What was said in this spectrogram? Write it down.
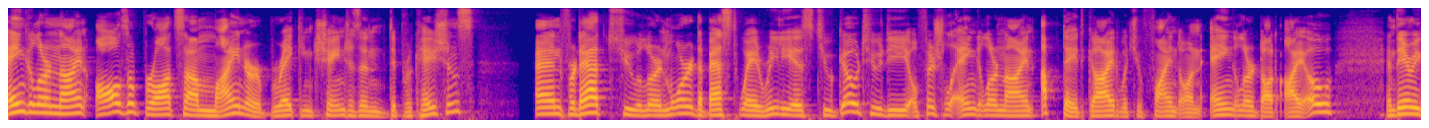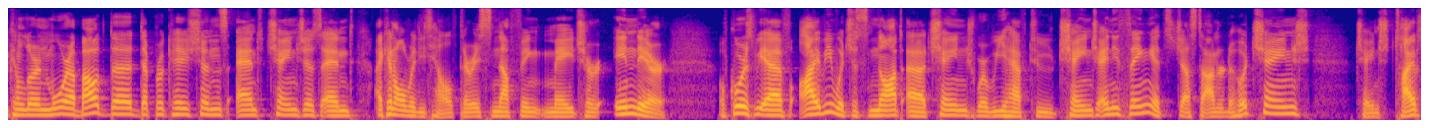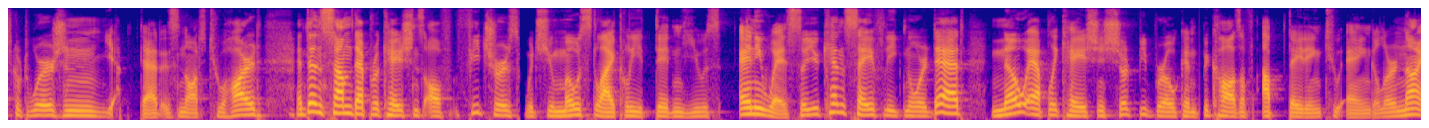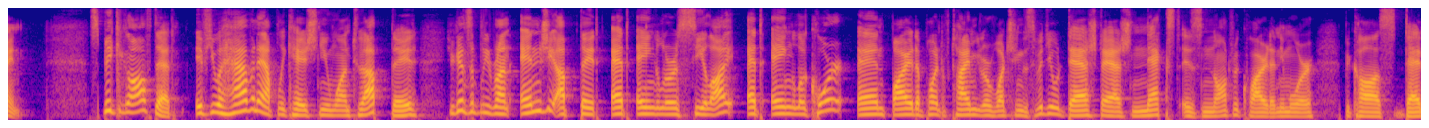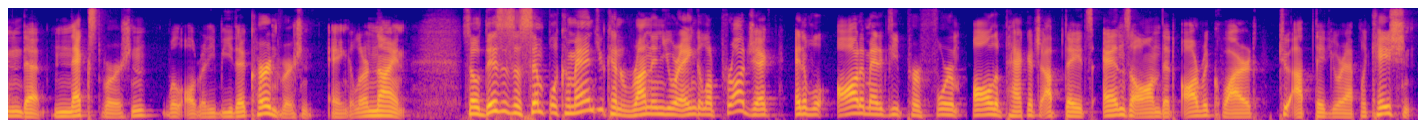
Angular 9 also brought some minor breaking changes and deprecations. And for that, to learn more, the best way really is to go to the official Angular 9 update guide, which you find on angular.io. And there you can learn more about the deprecations and changes. And I can already tell there is nothing major in there. Of course, we have Ivy, which is not a change where we have to change anything. It's just under the hood change. Change TypeScript version. Yeah, that is not too hard. And then some deprecations of features which you most likely didn't use anyway. So you can safely ignore that. No application should be broken because of updating to Angular 9. Speaking of that, if you have an application you want to update, you can simply run ng update at angular CLI at angular core, and by the point of time you're watching this video, dash dash next is not required anymore because then the next version will already be the current version, Angular 9. So this is a simple command you can run in your Angular project and it will automatically perform all the package updates and so on that are required to update your application.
